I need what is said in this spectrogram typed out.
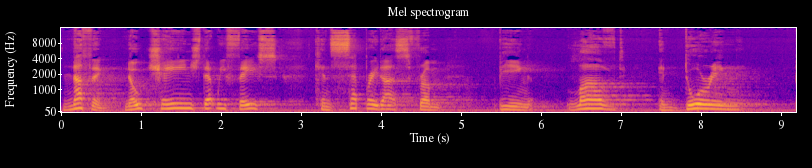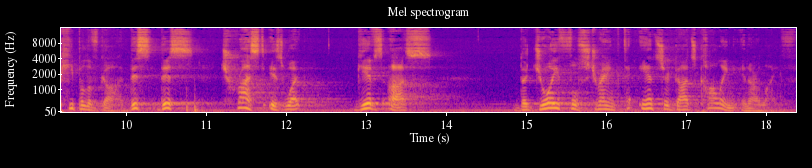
Nothing, no change that we face can separate us from being loved, enduring people of God. This, this Trust is what gives us the joyful strength to answer God's calling in our life.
